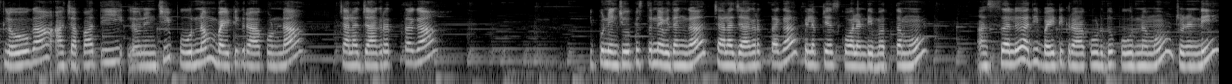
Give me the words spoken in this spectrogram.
స్లోగా ఆ చపాతీలో నుంచి పూర్ణం బయటికి రాకుండా చాలా జాగ్రత్తగా ఇప్పుడు నేను చూపిస్తున్న విధంగా చాలా జాగ్రత్తగా ఫిలప్ చేసుకోవాలండి మొత్తము. అస్సలు అది బయటికి రాకూడదు పూర్ణము. చూడండి.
